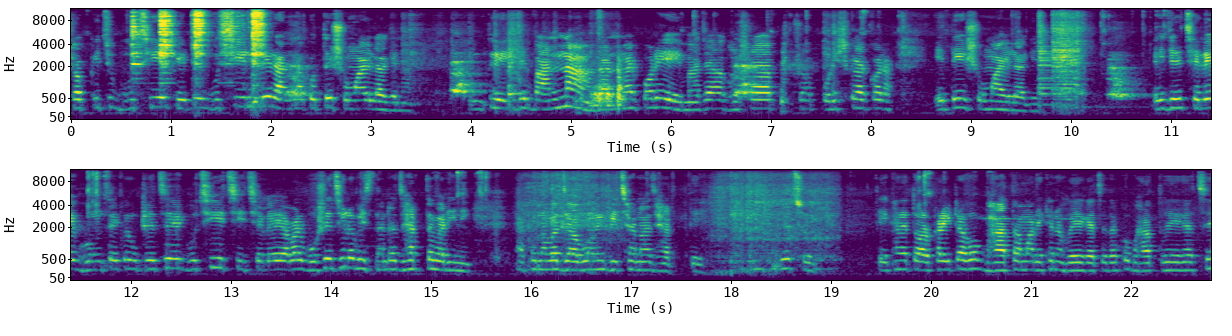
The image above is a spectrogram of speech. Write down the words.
সব কিছু গুছিয়ে, কেটে গুছিয়ে নিলে রান্না করতে সময় লাগে না। কিন্তু এই যে বান্না, রান্নার পরে মাজা, ঘষা, সব পরিষ্কার করা, এতেই সময় লাগে। এই যে ছেলে ঘুম থেকে উঠেছে, গুছিয়েছি। ছেলে আবার বসেছিল, বিছানাটা ঝাড়তে পারিনি। এখন আবার যাব আমি বিছানা ঝাড়তে। বুঝেছ? তো এখানে তরকারিটা হোক, ভাত আমার এখানে হয়ে গেছে। দেখো, ভাত হয়ে গেছে।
